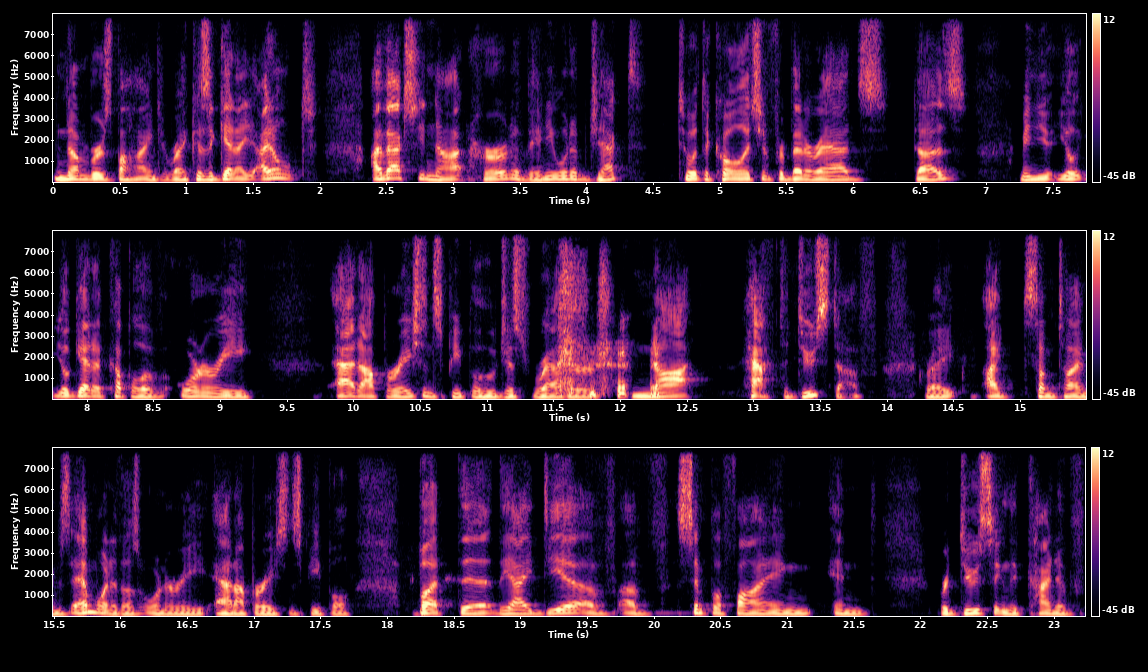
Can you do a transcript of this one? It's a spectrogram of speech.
numbers behind you, right? Because again, I, I don't I've actually not heard of anyone object to what the Coalition for Better Ads does. I mean, you, you'll you'll get a couple of ornery ad operations people who just rather not have to do stuff, right? I sometimes am one of those ornery ad operations people, but the the idea of of simplifying and reducing the kind of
